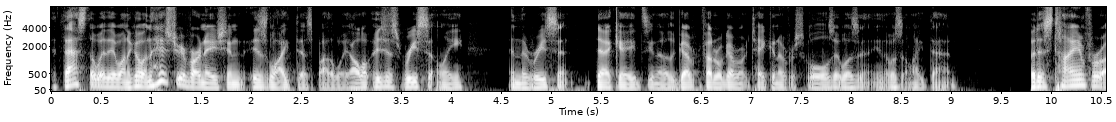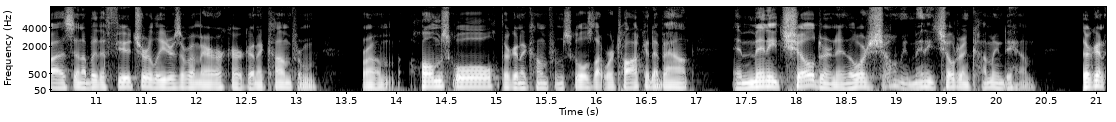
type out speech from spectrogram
if that's the way they want to go, and the history of our nation is like this, by the way. All of, it's just recently, in the recent decades, you know, the gov- federal government taking over schools. It wasn't, you know, it wasn't like that. But it's time for us, and I believe the future leaders of America are going to come from from homeschool. They're going to come from schools like we're talking about, and many children. And the Lord showed me many children coming to Him. They're gonna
